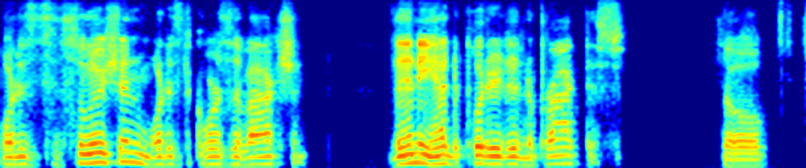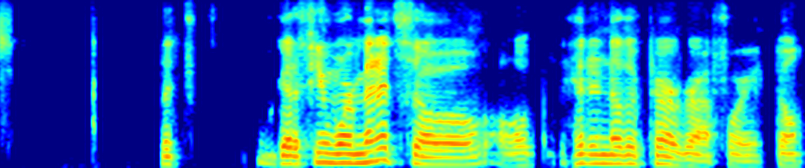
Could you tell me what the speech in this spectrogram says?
What is the solution? What is the course of action? Then he had to put it into practice. So let's we've got a few more minutes, so I'll hit another paragraph for you, Bill.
